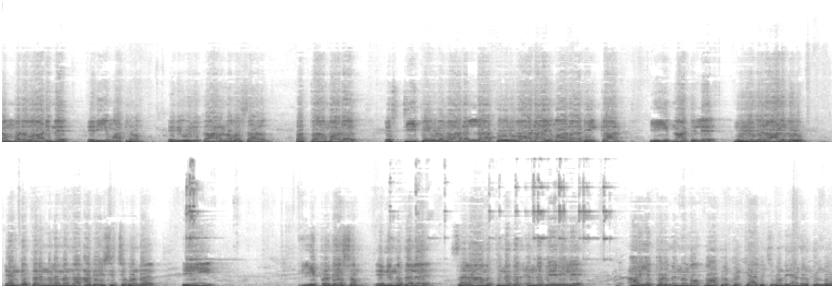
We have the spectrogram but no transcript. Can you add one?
നമ്മുടെ വാർഡിനെ ഇനിയും മാറ്റണം. ഇനി ഒരു കാരണവശാലും പത്താം വാർഡ് എസ് ടി പിയുടെ വാർഡല്ലാത്ത ഒരു വാർഡായി മാറാതിരിക്കാൻ ഈ നാട്ടിലെ മുഴുവൻ ആളുകളും രംഗത്തിറങ്ങണമെന്ന് അപേക്ഷിച്ചുകൊണ്ട് ഈ ഈ പ്രദേശം ഇനി മുതൽ സലാമത്ത് നഗർ എന്ന പേരിൽ അറിയപ്പെടുമെന്ന് മാത്രം പ്രഖ്യാപിച്ചുകൊണ്ട് ഞാൻ നിർത്തുന്നു.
